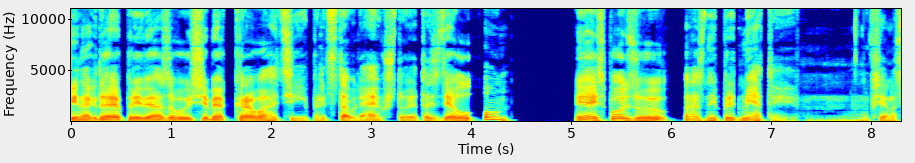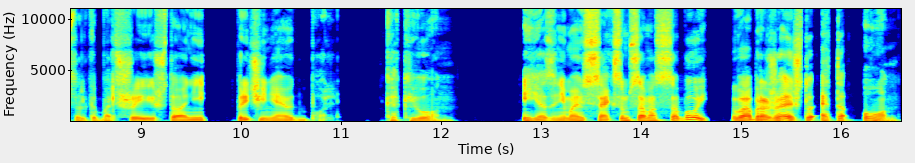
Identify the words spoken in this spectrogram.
Иногда я привязываю себя к кровати и представляю, что это сделал он. Я использую разные предметы, все настолько большие, что они причиняют боль, как и он. И я занимаюсь сексом сама с собой, воображая, что это он.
